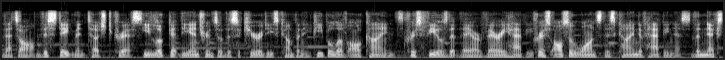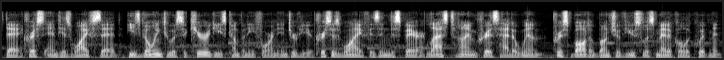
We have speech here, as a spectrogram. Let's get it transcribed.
That's all. This statement touched Chris. He looked at the entrance of the securities company. People of all kinds. Chris feels that they are very happy. Chris also wants this kind of happiness. The next day, Chris and his wife said, he's going to a securities company for an interview. Chris's wife is in despair. Last time Chris had a whim. Chris bought a bunch of useless medical equipment.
